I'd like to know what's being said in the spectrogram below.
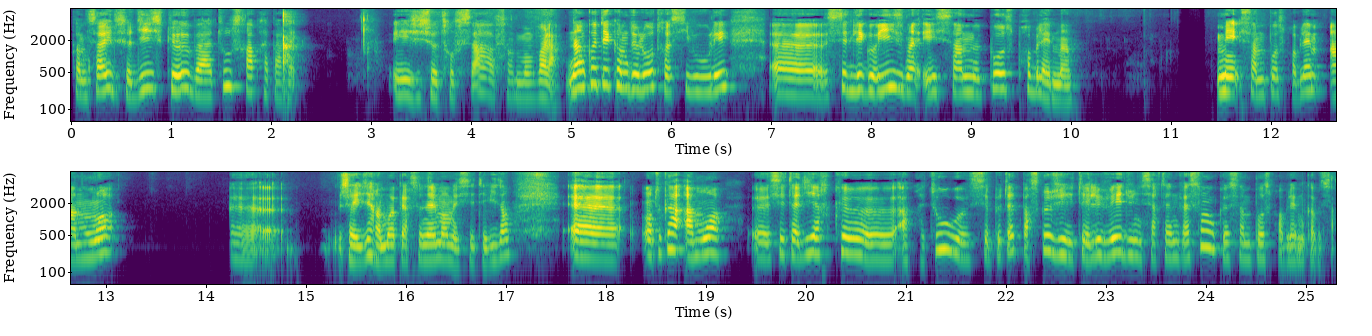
comme ça ils se disent que bah, tout sera préparé. Et je trouve ça, enfin bon voilà, d'un côté comme de l'autre, si vous voulez, euh, c'est de l'égoïsme et ça me pose problème. Mais ça me pose problème à moi, euh, j'allais dire à moi personnellement, mais c'est évident. en tout cas, à moi, euh, c'est-à-dire que, euh, après tout, euh, c'est peut-être parce que j'ai été élevée d'une certaine façon que ça me pose problème comme ça.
